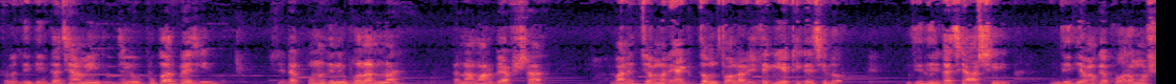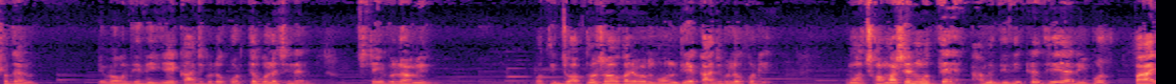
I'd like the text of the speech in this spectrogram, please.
তবে দিদির কাছে আমি যে উপকার পেয়েছি, সেটা কোনোদিনই ভোলার নয়। কারণ আমার ব্যবসা বাণিজ্য আমার একদম তলারিতে গিয়ে ঠেকেছিল। দিদির কাছে আসি, দিদি আমাকে পরামর্শ দেন এবং দিদি যে কাজগুলো করতে বলেছিলেন, সেইগুলো আমি অতি যত্ন সহকারে এবং মন দিয়ে কাজগুলো করি। এবং ছ মাসের মধ্যে আমি দিদির কাছে রিপোর্ট পাই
